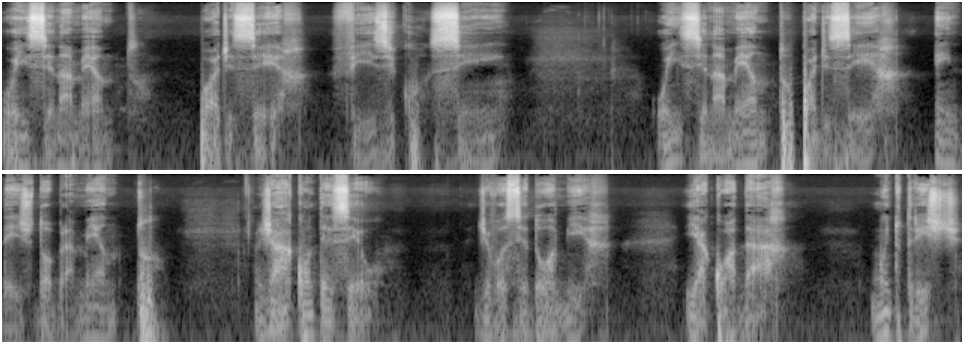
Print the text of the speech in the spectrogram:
O ensinamento pode ser físico, sim. O ensinamento pode ser em desdobramento. Já aconteceu de você dormir e acordar muito triste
